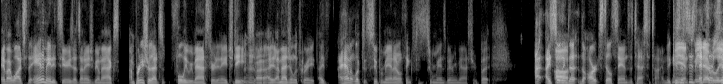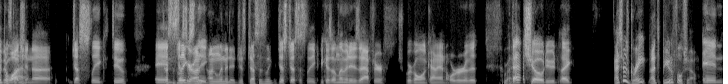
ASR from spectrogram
if I watch the animated series that's on HBO Max, I'm pretty sure that's fully remastered in HD, Mhm. so I, I imagine it looks great. I I haven't looked at Superman. I don't think Superman's been remastered, but. I, I still think Uh, that the art still stands the test of time because me this and is me and Everly have been style. watching uh Justice League too. And Justice League or un- Unlimited, just Justice League. just Justice League because Unlimited is after. We're going kind of in order of it. Right. But that show, dude, like, That show's great. That's a beautiful show. in and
